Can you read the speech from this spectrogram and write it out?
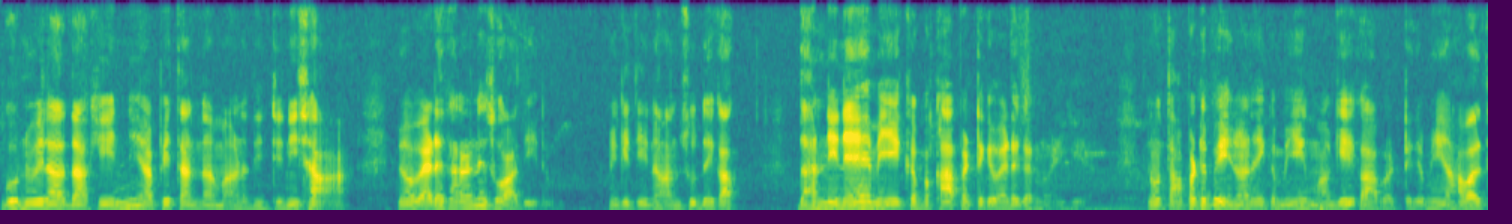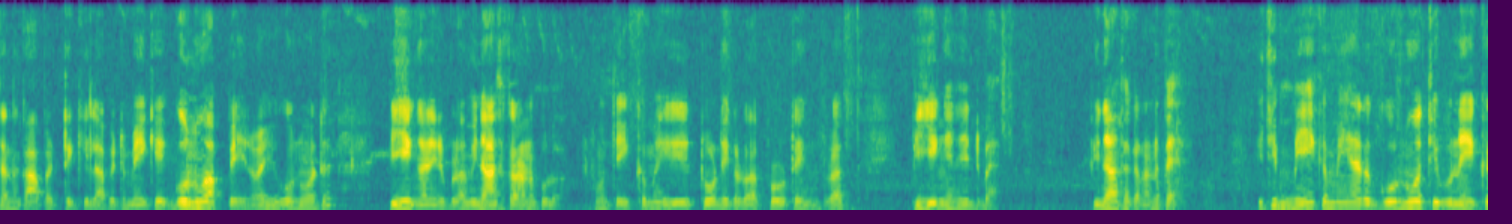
ගොනු වෙලා දකින්නේ අපේ තණ්හාමාන දිට්ඨි නිසා මේව වැඩ කරන්නේ ස්වාධීනව. මේකේ තියෙන අංශු දෙකක් දන්නේ නැහැ මේ එකම කාපට් එක වැඩ කරනවායි කියලා. නමුත් අපට පේනවනේ ඒක මේ මගේ කාපට් එක මේ අහවල් තන කාපට් එක කියලා අපිට මේකේ ගොනුවක් පේනවා. ඒ ගොනුවට පියෙන් අනින්න පුළුවන් විනාශ කරන්න පුළුවන්. නමුත් එකම ඉලෙක්ට්‍රෝන එකටවත් ප්‍රෝටීන් එකටවත් පියෙන් එන්නට බෑ. විනාශ කරන්න බෑ. ඉතින් මේක මේ අර ගොනුව තිබුණ එක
